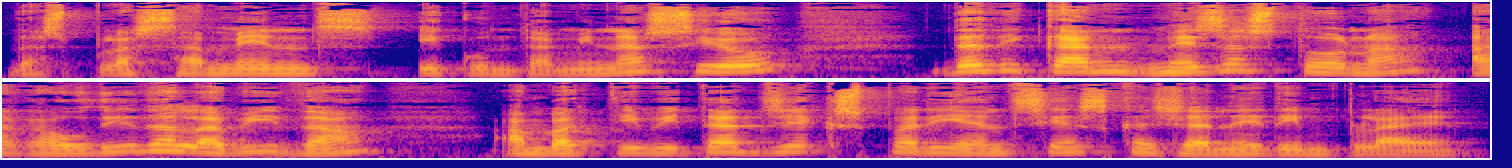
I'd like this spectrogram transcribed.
desplaçaments i contaminació, dedicant més estona a gaudir de la vida amb activitats i experiències que generin plaer.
